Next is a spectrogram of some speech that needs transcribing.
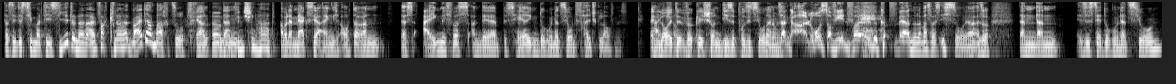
dass sie das thematisiert und dann einfach knallhart weitermacht, so. Ja, ähm, dann finde ich schon hart. Aber da merkst du ja eigentlich auch daran, dass eigentlich was an der bisherigen Dokumentation falsch gelaufen ist. Wenn eigentlich Leute schon. wirklich schon diese Position haben und sagen, ja, du musst auf jeden Fall geköpft werden oder was weiß ich so, ja. Also dann, dann ist es der Dokumentation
